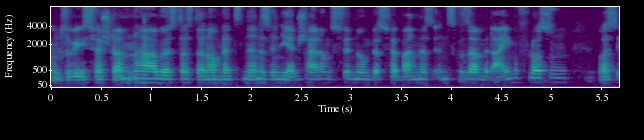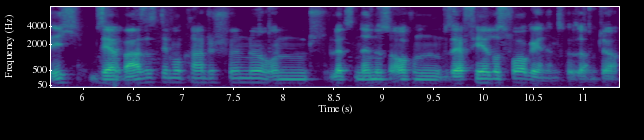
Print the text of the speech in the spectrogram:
Und so wie ich es verstanden habe, ist das dann auch letzten Endes in die Entscheidungsfindung des Verbandes insgesamt mit eingeflossen, was ich sehr basisdemokratisch finde und letzten Endes auch ein sehr faires Vorgehen insgesamt, ja.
